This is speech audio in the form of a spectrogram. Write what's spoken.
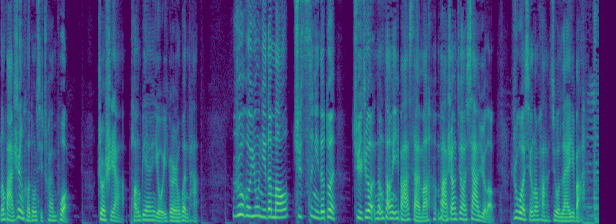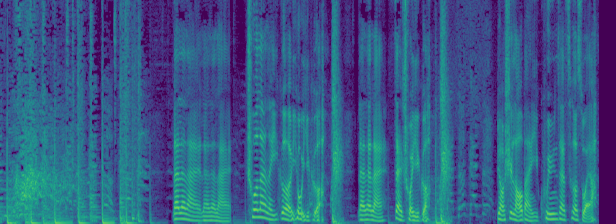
能把任何东西穿破。这时呀，旁边有一个人问他。如果用你的矛去刺你的盾，举这能当一把伞吗？马上就要下雨了，如果行的话，就来一把。来来来来来来，戳烂了一个又一个，来来来，再戳一个，表示老板已哭晕在厕所呀。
